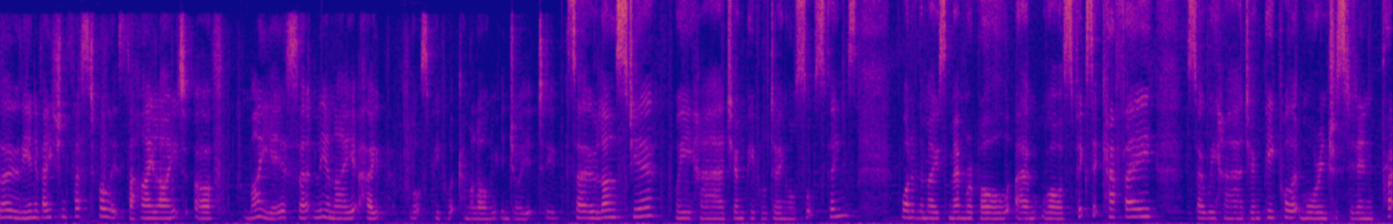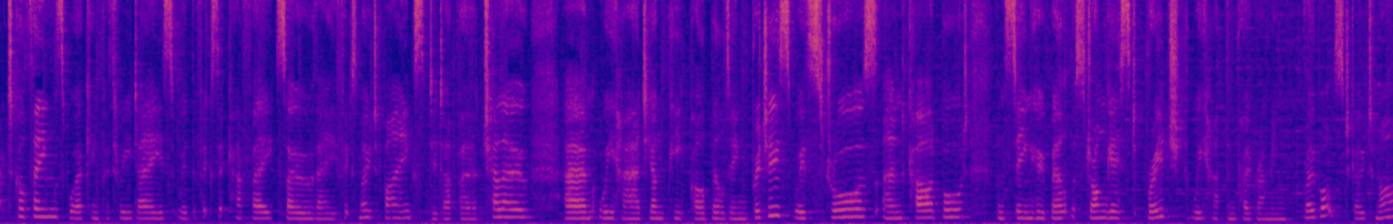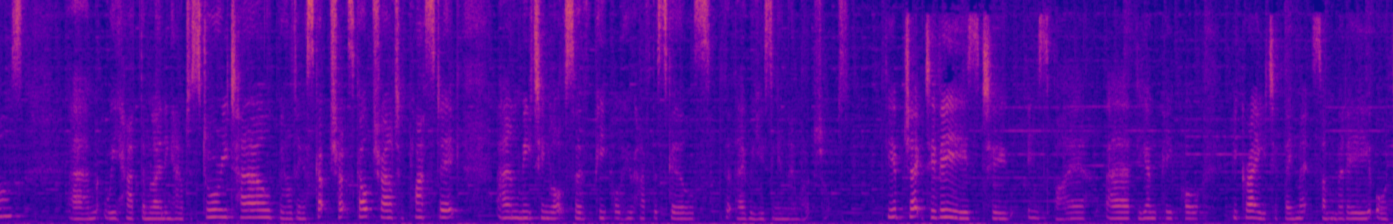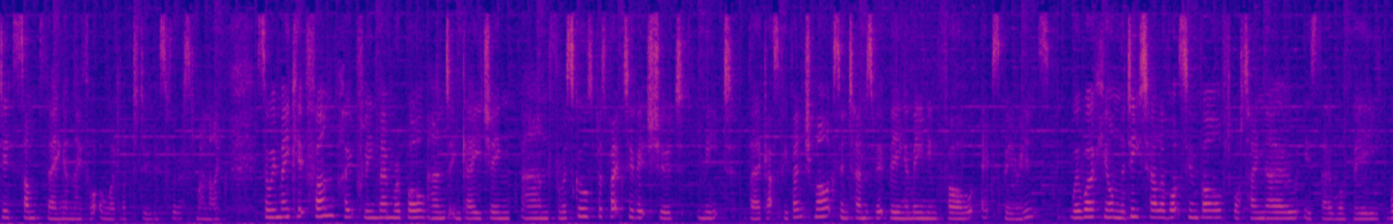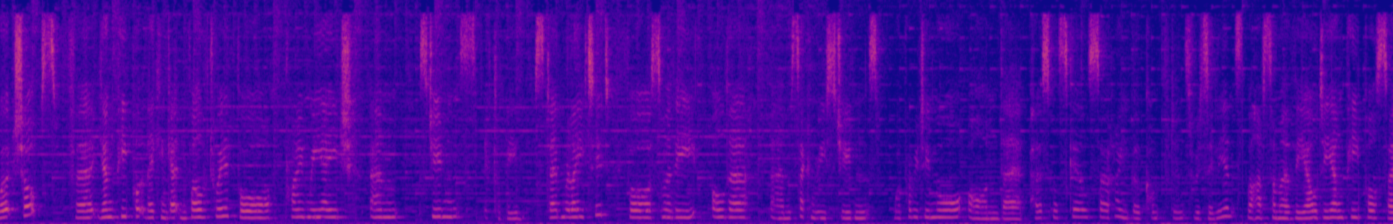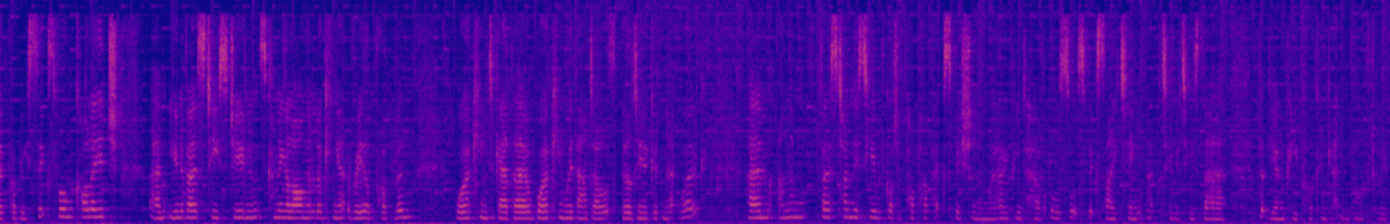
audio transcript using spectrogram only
So the Innovation Festival, it's the highlight of my year certainly and I hope lots of people that come along enjoy it too. So last year we had young people doing all sorts of things. One of the most memorable um, was Fix It Cafe. So we had young people that were more interested in practical things, working for three days with the Fix It Cafe. So they fixed motorbikes, did up a cello. Um, we had young people building bridges with straws and cardboard and seeing who built the strongest bridge. We had them programming robots to go to Mars. Um, we had them learning how to story tell, building a sculpture, sculpture out of plastic, and meeting lots of people who have the skills that they were using in their workshops. The objective is to inspire uh, the young people Be great if they met somebody or did something and they thought, oh, I'd love to do this for the rest of my life. So we make it fun, hopefully memorable and engaging. And from a school's perspective, it should meet their Gatsby benchmarks in terms of it being a meaningful experience. We're working on the detail of what's involved. What I know is there will be workshops for young people that they can get involved with. For primary age um, students, it'll be STEM related. For some of the older um, secondary students, we'll probably do more on their personal skills, so how you build confidence, resilience. We'll have some of the older young people, so probably sixth form college, um, university students coming along and looking at a real problem working together, working with adults, building a good network. Um, and then first time this year we've got a pop-up exhibition and we're hoping to have all sorts of exciting activities there that the young people can get involved with.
